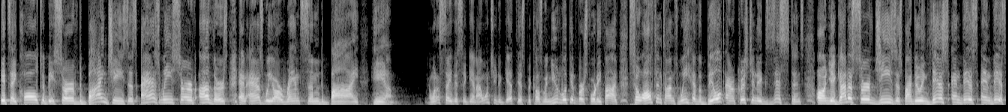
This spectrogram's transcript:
it's a call to be served by Jesus as we serve others and as we are ransomed by Him. I want to say this again. I want you to get this because when you look at verse 45, so oftentimes we have built our Christian existence on you got to serve Jesus by doing this and this and this.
